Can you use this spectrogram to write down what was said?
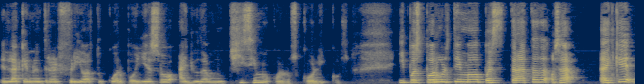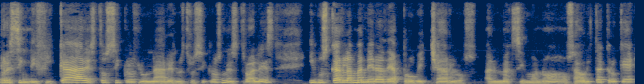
en la que no entre el frío a tu cuerpo y eso ayuda muchísimo con los cólicos. Y pues por último, pues trata de, o sea, hay que resignificar estos ciclos lunares, nuestros ciclos menstruales y buscar la manera de aprovecharlos al máximo, ¿no? O sea, ahorita creo que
